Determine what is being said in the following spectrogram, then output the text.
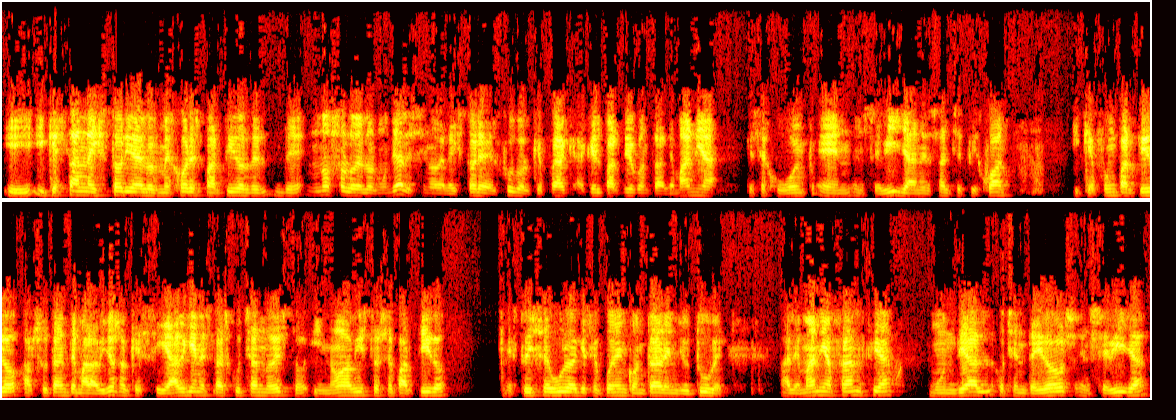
y, que está en la historia de los mejores partidos de, no solo de los mundiales, sino de la historia del fútbol, que fue aquel partido contra Alemania que se jugó en, en, Sevilla, en el Sánchez Pizjuán, y que fue un partido absolutamente maravilloso, que si alguien está escuchando esto y no ha visto ese partido, estoy seguro de que se puede encontrar en YouTube. Alemania-Francia, Mundial 82 en Sevilla,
